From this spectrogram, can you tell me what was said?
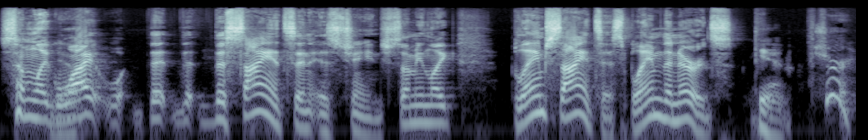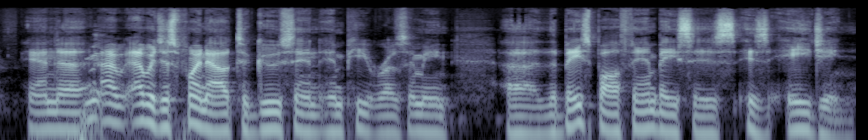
So I'm like, Yeah. why? The, the, the science in it is changed. So I mean, like, blame scientists, blame the nerds. Yeah, sure. And uh, I, I would just point out to Goose and, and Pete Rose. I mean, uh, the baseball fan base is is aging.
